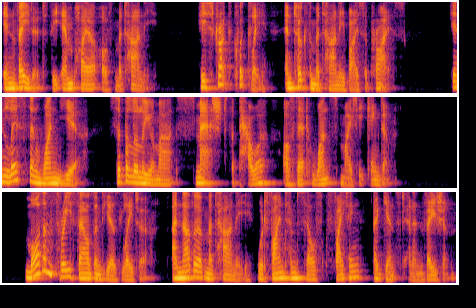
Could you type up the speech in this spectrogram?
invaded the empire of Mitanni. He struck quickly and took the Mitanni by surprise. In less than one year, Suppiluliuma smashed the power of that once mighty kingdom. More than 3,000 years later, another Mitanni would find himself fighting against an invasion.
